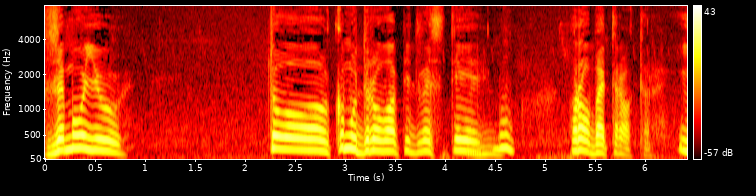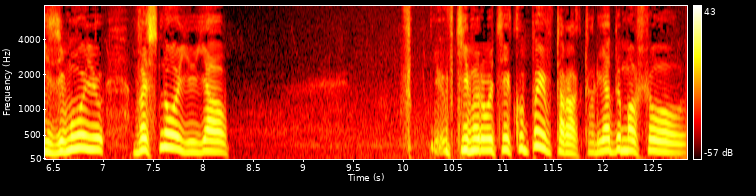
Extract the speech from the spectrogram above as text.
зимою то кому дрова підвести, ну, робить трактор. І зимою, весною я в, в тім році купив трактор. Я думав, що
